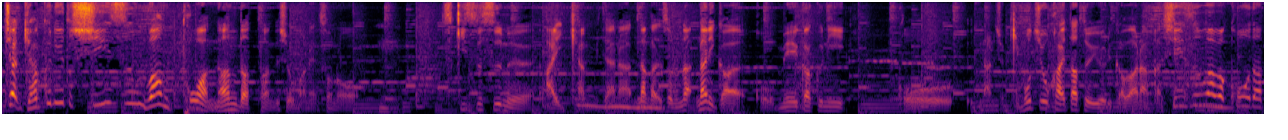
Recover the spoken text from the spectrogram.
じゃあ逆に言うとシーズン1とは何だったんでしょうかね？そのうん突き進むアイキャンみたいな、なんかそのな何かこう明確にこうなんでしょう気持ちを変えたというよりかはなんかシーズン1はこうだっ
